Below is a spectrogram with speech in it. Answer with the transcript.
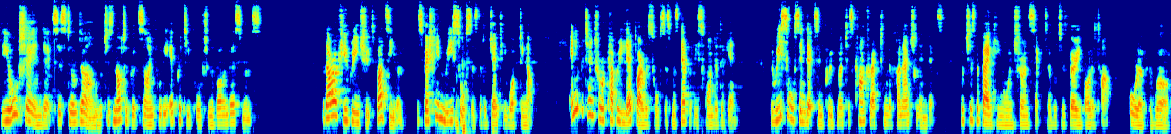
The all share index is still down, which is not a good sign for the equity portion of our investments. But there are a few green shoots, buds even, especially in resources that are gently wafting up. Any potential recovery led by resources must never be squandered again. The resource index improvement is counteracting the financial index, which is the banking or insurance sector, which is very volatile all over the world.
